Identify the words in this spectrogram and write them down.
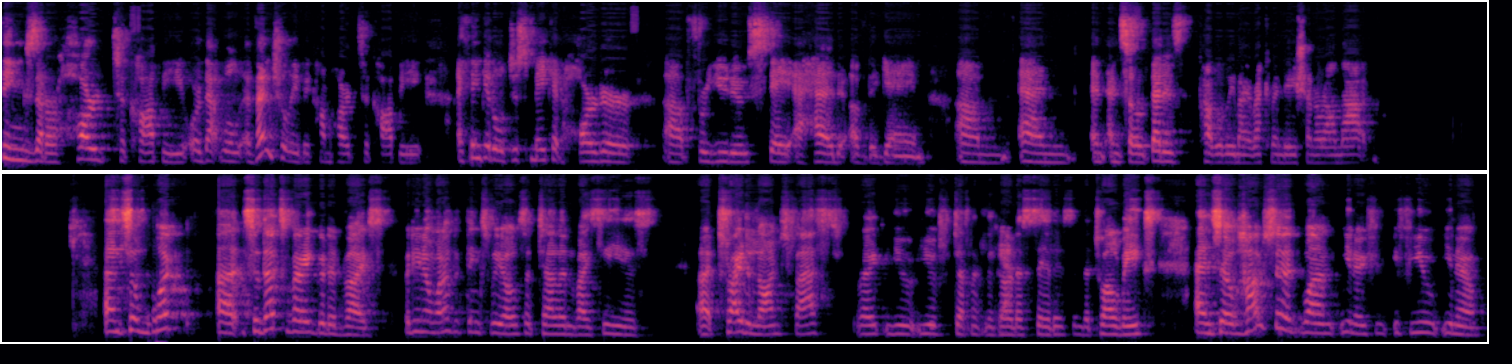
things that are hard to copy or that will eventually become hard to copy, I think it'll just make it harder uh, for you to stay ahead of the game. Um, and, and, and so that is probably my recommendation around that. And so what, uh, so that's very good advice. But, you know, one of the things we also tell in YC is uh, try to launch fast, right? You, you've definitely heard yeah. us say this in the 12 weeks. And so how should one, you know, if you, if you, you know,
